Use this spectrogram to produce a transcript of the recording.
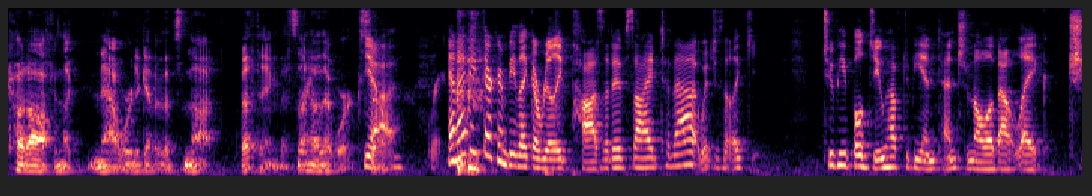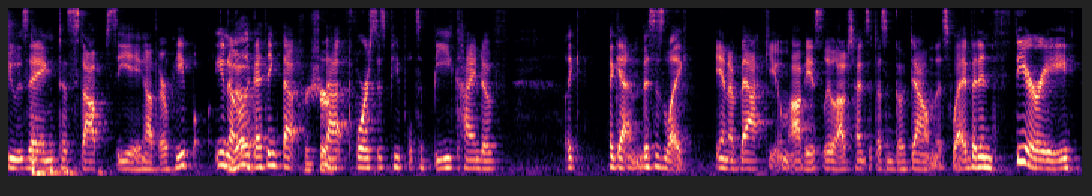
cut off and like now we're together. That's not a thing. That's not how that works. So- Yeah. And I think there can be like a really positive side to that, which is that like two people do have to be intentional about like choosing to stop seeing other people. You know, Yeah, like I think that for sure. that forces people to be kind of like again, this is like in a vacuum. Obviously, a lot of times it doesn't go down this way, but in theory,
